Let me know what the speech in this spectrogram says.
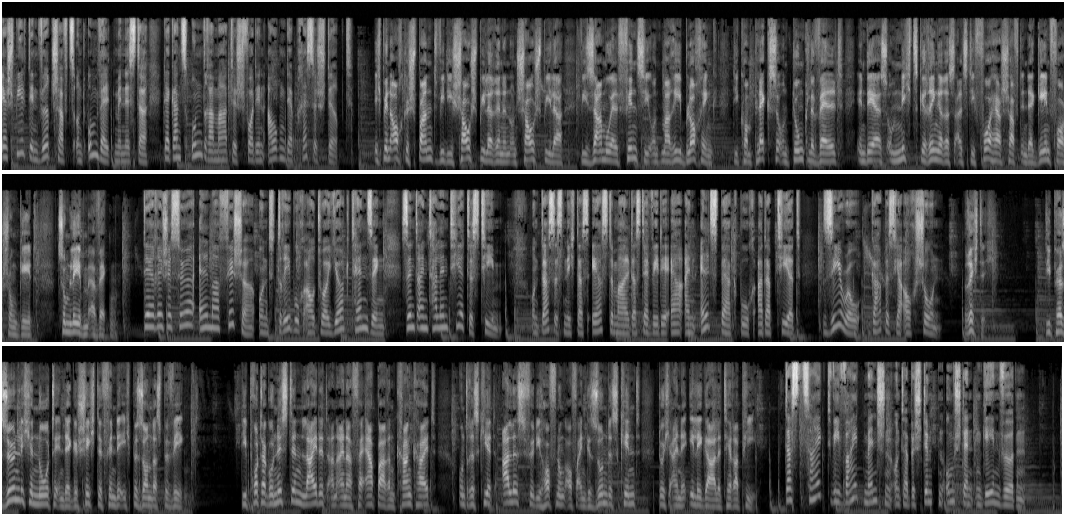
Er spielt den Wirtschafts- und Umweltminister, der ganz undramatisch vor den Augen der Presse stirbt. Ich bin auch gespannt, wie die Schauspielerinnen und Schauspieler wie Samuel Finzi und Marie Bloching die komplexe und dunkle Welt, in der es um nichts Geringeres als die Vorherrschaft in der Genforschung geht, zum Leben erwecken. Der Regisseur Elmar Fischer und Drehbuchautor Jörg Tensing sind ein talentiertes Team. Und das ist nicht das erste Mal, dass der WDR ein Ellsberg-Buch adaptiert. Zero gab es ja auch schon. Richtig. Die persönliche Note in der Geschichte finde ich besonders bewegend. Die Protagonistin leidet an einer vererbbaren Krankheit und riskiert alles für die Hoffnung auf ein gesundes Kind durch eine illegale Therapie. Das zeigt, wie weit Menschen unter bestimmten Umständen gehen würden.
